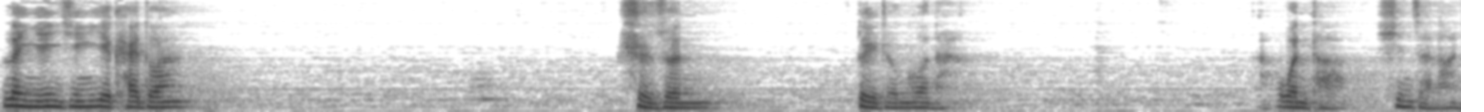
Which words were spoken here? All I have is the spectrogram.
楞严经》一开端，世尊对着阿难问他心在哪里，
